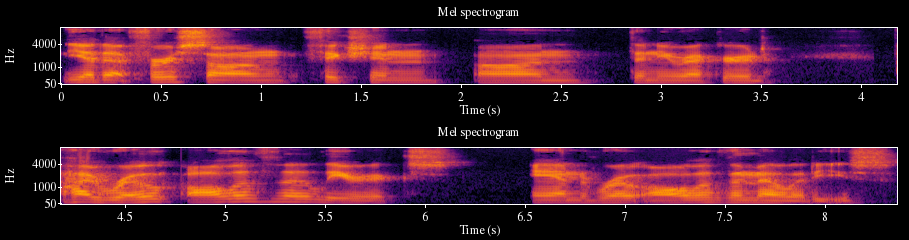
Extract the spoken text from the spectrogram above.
Yeah, that first song, Fiction, on the new record, I wrote all of the lyrics and wrote all of the melodies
